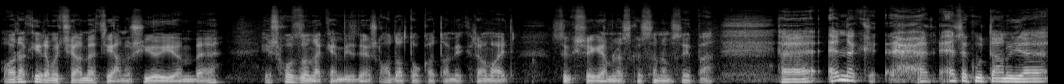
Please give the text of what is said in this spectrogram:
arra kérem, hogy Selmec János jöjjön be, és hozzon nekem bizonyos adatokat, amikre majd szükségem lesz, köszönöm szépen. E, ennek, hát ezek után ugye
